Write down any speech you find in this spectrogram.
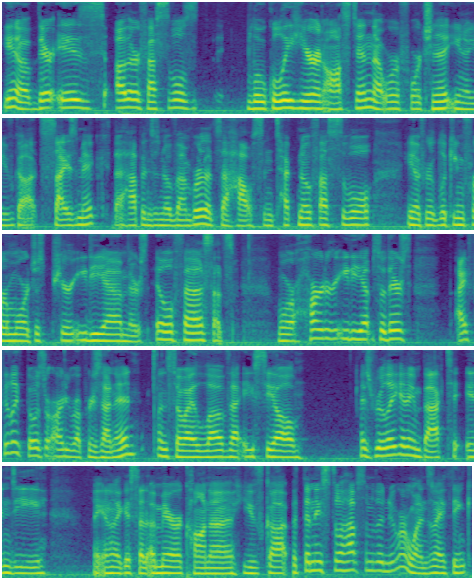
you know, there is other festivals locally here in Austin that we're fortunate. You know, you've got Seismic that happens in November. That's a house and techno festival. You know, if you're looking for more just pure EDM, there's Illfest. That's more harder EDM. So there's, I feel like those are already represented, and so I love that ACL is really getting back to indie. And like I said, Americana. You've got, but then they still have some of the newer ones, and I think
